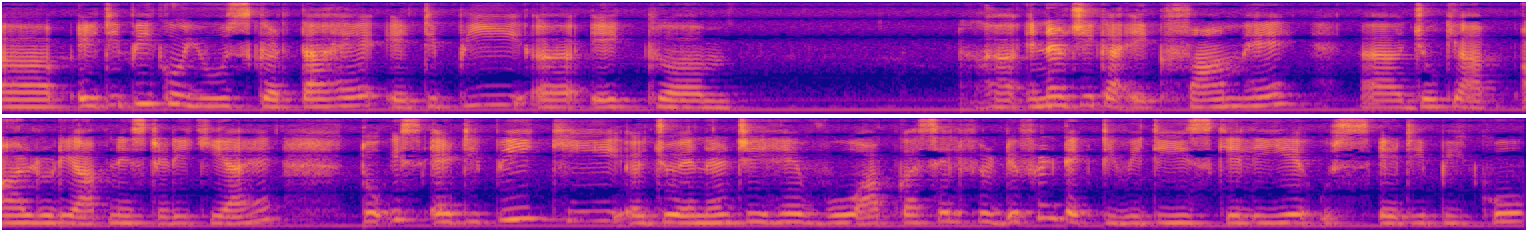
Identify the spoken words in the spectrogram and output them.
ए uh, को यूज़ करता है। ए uh, एक एनर्जी uh, का एक फार्म है जो कि आप ऑलरेडी आपने स्टडी किया है। तो इस एटीपी की जो एनर्जी है वो आपका सेल फिर डिफरेंट एक्टिविटीज़ के लिए उस एटीपी को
